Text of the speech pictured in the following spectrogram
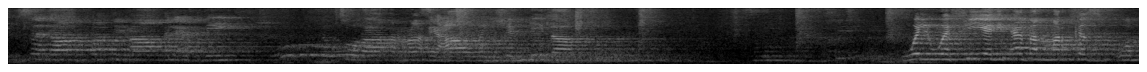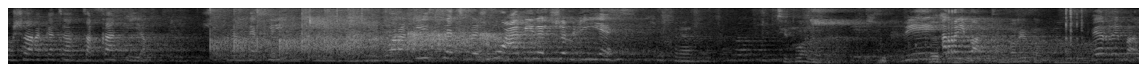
الأستاذة والوفية لهذا المركز ومشاركتها الثقافية. شكرا لك. ورئيسة مجموعة من الجمعيات. شكرا بالرباط بالرباط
